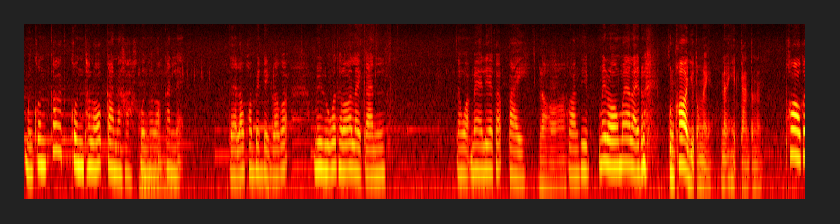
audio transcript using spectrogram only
เหมือนคนก็คนทะเลาะกันนะคะคนทะเลาะกันแหละ แต่เราความเป็นเด็กเราก็ไม่รู้ว่าทะเลาะอะไรกัน จังหวะแม่เรียกก็ไป รอ ความที่ไม่ร้องไม่อะไรด้วย คุณพ่ออยู่ตรงไหนณเหตุการณ์ตอนนั้นพ่อก็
